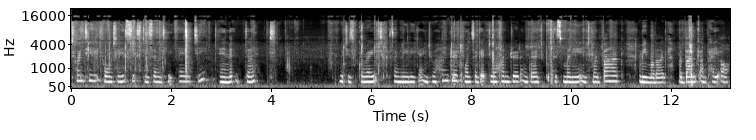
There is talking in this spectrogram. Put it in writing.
Twenty, forty, sixty, seventy, eighty in debt, which is great because I'm nearly getting to 100. Once I get to 100, I'm going to put this money into my bag, I mean my bag, my bank and pay off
